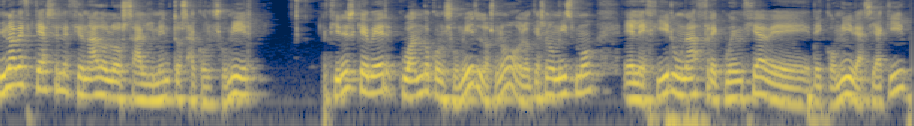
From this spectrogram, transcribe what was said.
Y una vez que has seleccionado los alimentos a consumir, tienes que ver cuándo consumirlos, ¿no? O lo que es lo mismo, elegir una frecuencia de, comidas. Y aquí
